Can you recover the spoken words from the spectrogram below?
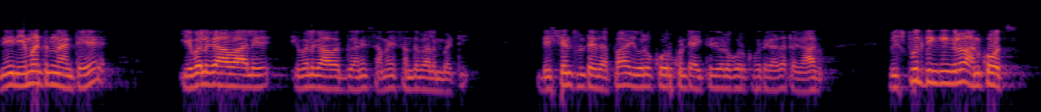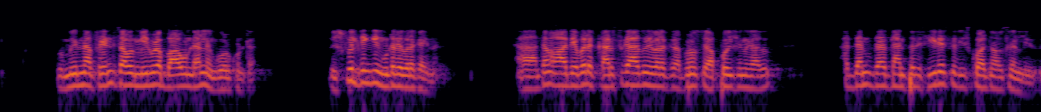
నేను ఏమంటున్నా అంటే ఎవరు కావాలి ఎవరు కావద్దు అనే సమయ సందర్భాలను బట్టి డెసిషన్స్ ఉంటాయి తప్ప ఎవరు కోరుకుంటే అయితే ఎవరు కోరుకోపోతే కాదు అట్లా కాదు. విష్ఫుల్ థింకింగ్లో అనుకోవచ్చు. మీరు నా ఫ్రెండ్స్ అవ్వదు మీరు కూడా బాగుండాలి నేను కోరుకుంటాను విష్ఫుల్ థింకింగ్ ఉంటుంది ఎవరికైనా. అంతా అది ఎవరికి ఖర్చు కాదు ఎవరికి అప్రోచ్ అపోజిషన్ కాదు. దాని దాని పెద్ద సీరియస్గా తీసుకోవాల్సిన అవసరం లేదు.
